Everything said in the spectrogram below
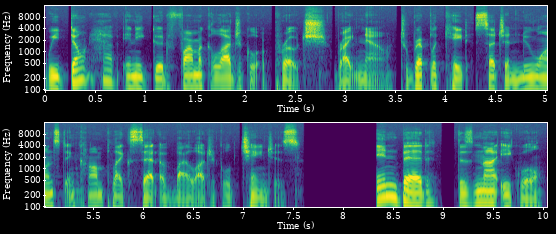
we don't have any good pharmacological approach right now to replicate such a nuanced and complex set of biological changes. In bed does not equal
